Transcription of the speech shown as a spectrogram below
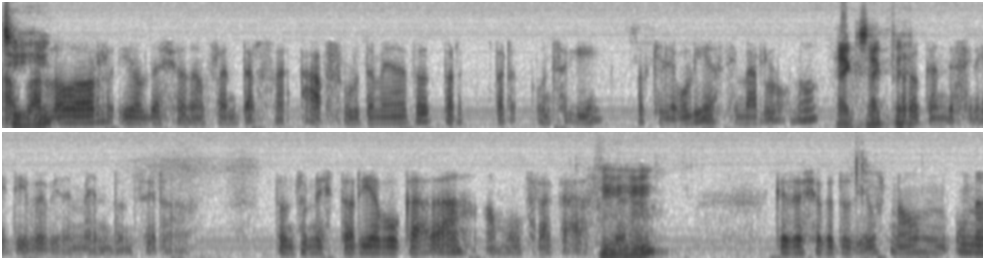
el Sí. valor i el d'això d'enfrontar-se absolutament a tot per, per aconseguir el que ella volia, estimar-lo, no? Exacte. Però que en definitiva, evidentment, doncs era doncs una història abocada amb un fracàs, que, Mhm. que és això que tu dius, no? Un, una,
